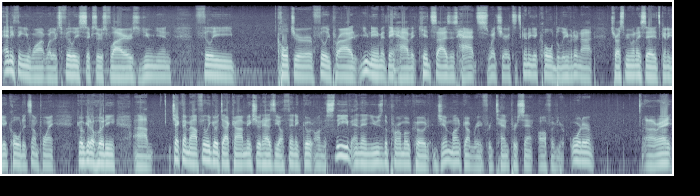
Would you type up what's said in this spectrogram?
anything you want, whether it's Philly, Sixers, Flyers, Union, Philly culture, Philly pride, you name it, they have it. Kid sizes, hats, sweatshirts. It's going to get cold, believe it or not. Trust me when I say it's going to get cold at some point. Go get a hoodie. Um, check them out, phillygoat.com. Make sure it has the authentic goat on the sleeve, and then use the promo code Jim Montgomery for 10% off of your order. All right.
